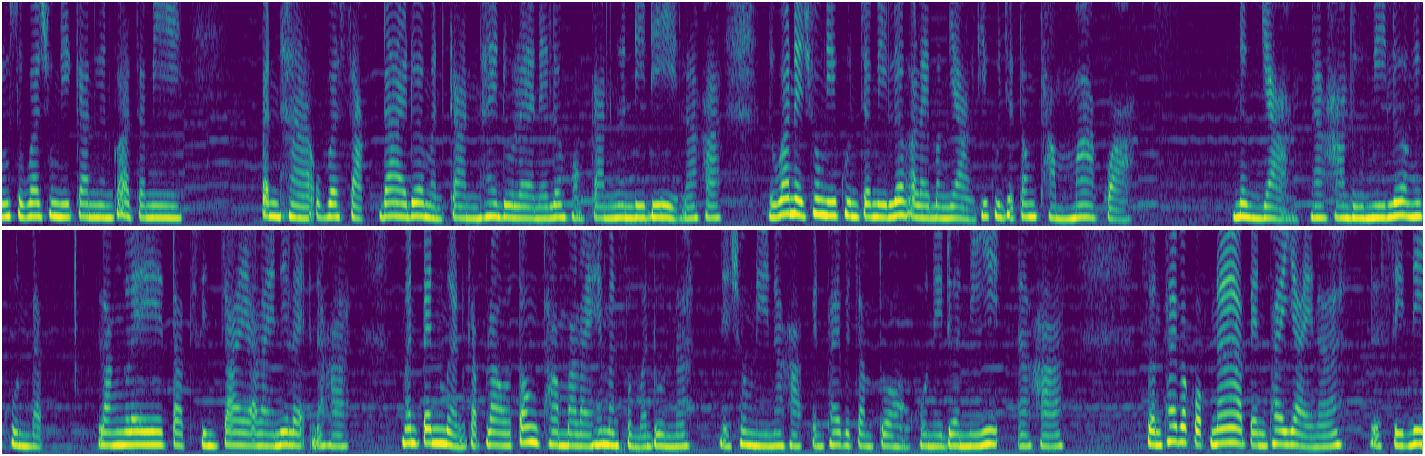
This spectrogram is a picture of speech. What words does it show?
รู้สึกว่าช่วงนี้การเงินก็อาจจะมี ปัญหาอุปสรรคได้ด้วยเหมือนกัน ให้ดูแลในเรื่องของการเงินดีๆนะคะ หรือว่าในช่วงนี้คุณจะมีเรื่องอะไรบางอย่างที่คุณจะต้องทำมากกว่าหนึ่งอย่างนะคะ หรือมีเรื่องให้คุณแบบลังเลตัดสินใจอะไรนี่แหละนะคะ มันเป็นเหมือนกับเราต้องทำอะไรให้มันสมดุลนะในช่วงนี้นะคะ เป็นไพ่ประจำตัวของคุณในเดือนนี้นะคะ ส่วนไพ่ประกบหน้าเป็นไพ่ใหญ่นะ The City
